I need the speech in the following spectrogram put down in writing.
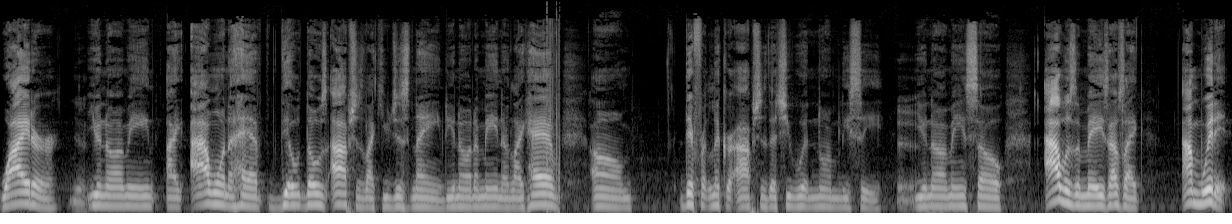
wider, Yeah. you know what I mean? Like I want to have th- those options like you just named, you know what I mean? Or like have um different liquor options that you wouldn't normally see. You know what I mean? So I was amazed. I was like, I'm with it.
